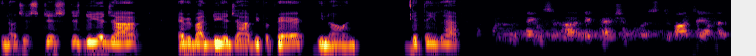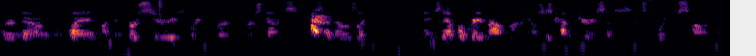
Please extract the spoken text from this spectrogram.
you know, just just just do your job. Everybody do your job. Be prepared. You know, and good things will happen. One of the things uh, Nick mentioned was DeVonta on that third down play on your first series where he converted the first down. He said that was like an example of great route running. I was just kind of curious as, as to what you saw in that.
